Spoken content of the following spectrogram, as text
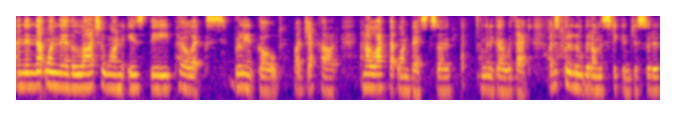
And then that one there, the lighter one, is the Pearl Ex Brilliant Gold by Jacquard. And I like that one best, so I'm going to go with that. I just put a little bit on the stick and just sort of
